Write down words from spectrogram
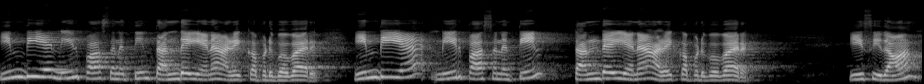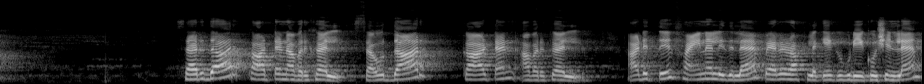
இந்திய நீர்ப்பாசனத்தின் தந்தை என அழைக்கப்படுபவர். இந்திய நீர்ப்பாசனத்தின் தந்தை என அழைக்கப்படுபவர். ஈசிதான். சர்தார் காட்டன் அவர்கள். சர்தார் காட்டன் அவர்கள். அடுத்து ஃபைனல் இதில் பேராகிராஃபில் கேட்கக்கூடிய கொஷினில்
